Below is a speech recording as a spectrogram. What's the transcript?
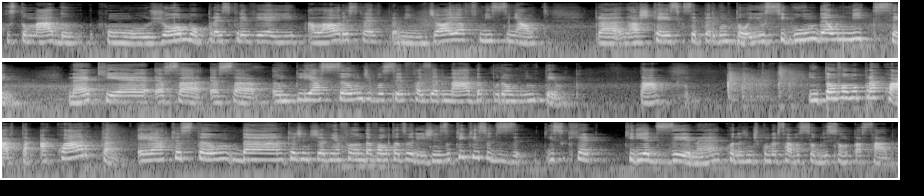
acostumado com o Jomo para escrever aí. A Laura escreve para mim Joy of Missing Out. Pra, acho que é esse que você perguntou. E o segundo é o Nixon, né? Que é essa essa ampliação de você fazer nada por algum tempo, tá? Então vamos para a quarta. A quarta é a questão da que a gente já vinha falando da volta às origens. O que que isso diz? Isso que queria dizer, né? Quando a gente conversava sobre isso ano passado.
